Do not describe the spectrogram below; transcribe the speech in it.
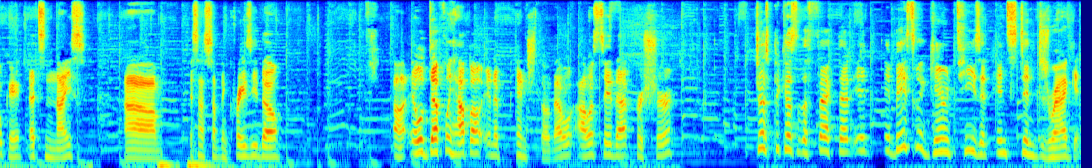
okay, that's nice. Um, it's not something crazy, though. Uh, it will definitely help out in a pinch, though. That I would say that for sure. Just because of the fact that it, it basically guarantees an instant dragon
